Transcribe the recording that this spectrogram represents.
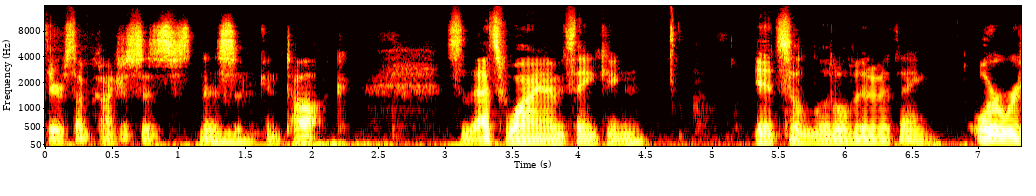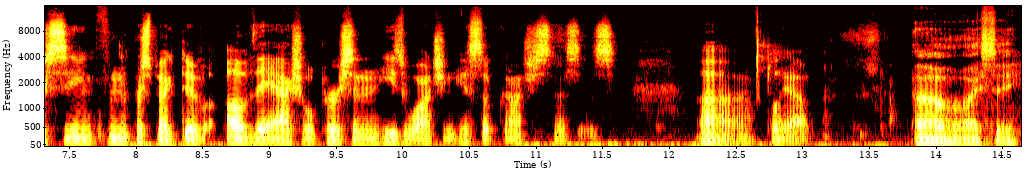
their subconsciousness hmm. can talk. So that's why I'm thinking it's a little bit of a thing. Or we're seeing from the perspective of the actual person and he's watching his subconsciousnesses uh, play out. Oh, I see.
